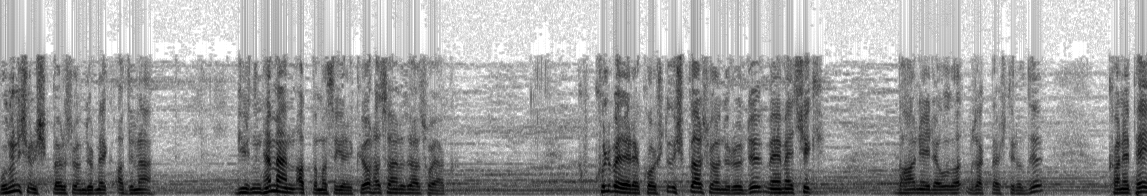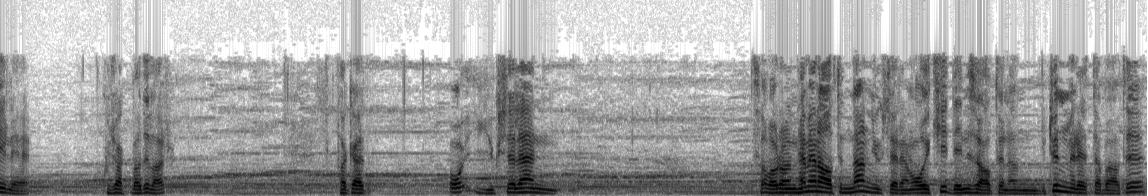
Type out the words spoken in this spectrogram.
Bunun için ışıkları söndürmek adına birinin hemen atlaması gerekiyor. Hasan Rıza Soyak. Kulübelere koştu, ışıklar söndürüldü. Mehmetçik bahaneyle uza- uzaklaştırıldı. Kanepeyle kucakladılar. Fakat o yükselen Savaron'un hemen altından yükselen o iki denizaltının bütün mürettebatı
